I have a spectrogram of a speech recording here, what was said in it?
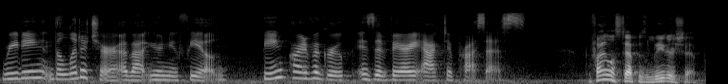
reading the literature about your new field. Being part of a group is a very active process. The final step is leadership.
